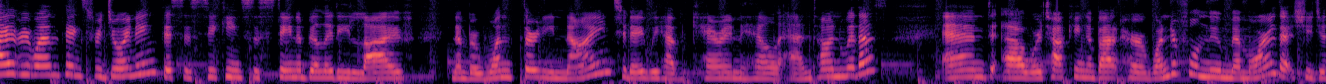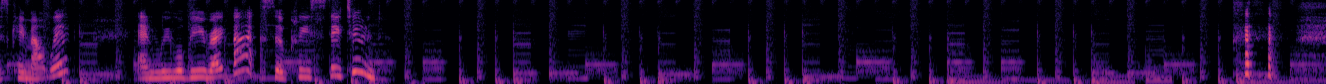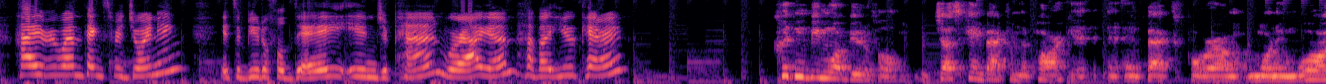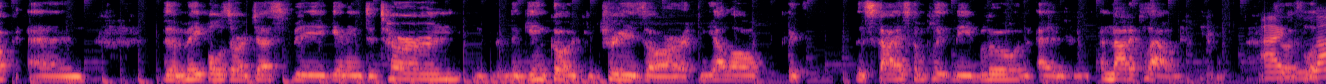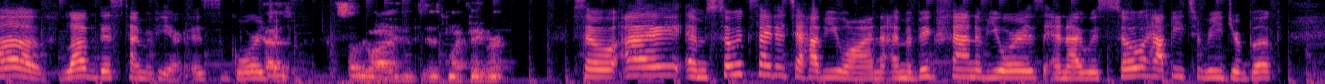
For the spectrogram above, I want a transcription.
Hi, everyone. Thanks for joining. This is Seeking Sustainability Live number 139. Today we have Karen Hill Anton with us, and uh, we're talking about her wonderful new memoir that she just came out with. And we will be right back, so please stay tuned. Hi, everyone. Thanks for joining. It's a beautiful day in Japan where I am. How about you, Karen? Couldn't be more beautiful. Just came back from the park, in fact, for our morning walk, and the maples are just beginning to turn. The ginkgo trees are yellow. It's, the sky is completely blue and, and not a cloud. I so love, love this time of year. It's gorgeous. Yes, so do I. It's, it's my favorite. So I am so excited to have you on. I'm a big fan of yours, and I was so happy to read your book.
